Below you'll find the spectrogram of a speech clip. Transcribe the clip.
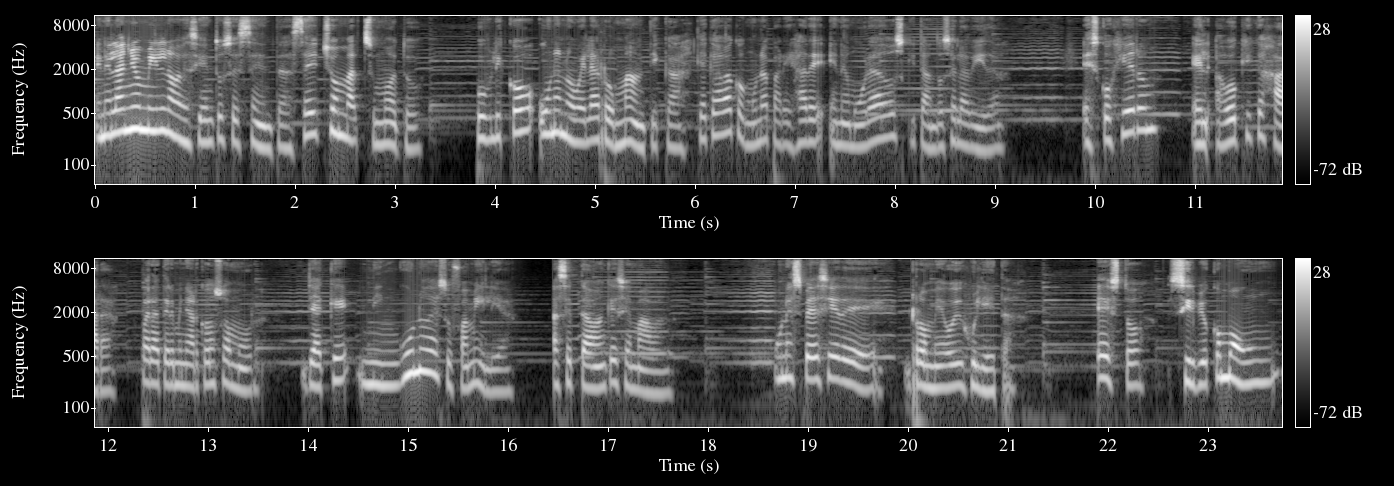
En el año 1960, Seicho Matsumoto publicó una novela romántica que acaba con una pareja de enamorados quitándose la vida. Escogieron el Aoki Kahara para terminar con su amor, ya que ninguno de su familia aceptaban que se amaban una especie de Romeo y Julieta. Esto sirvió como un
